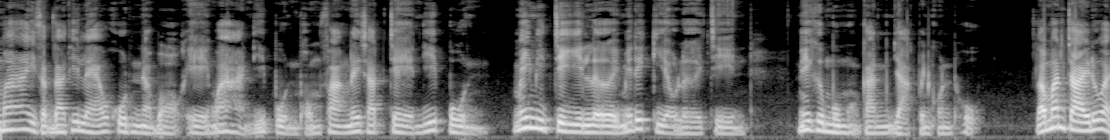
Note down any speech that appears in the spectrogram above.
ไม่สัปดาห์ที่แล้วคุณนะบอกเองว่าอาหารญี่ปุ่น ผมฟังได้ชัดเจนญี่ปุ่น ไม่มีจีนเลยไม่ได้เกี่ยวเลยจีน นี่คือมุมของการอยากเป็นคนถูก แล้วมั่นใจด้วย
